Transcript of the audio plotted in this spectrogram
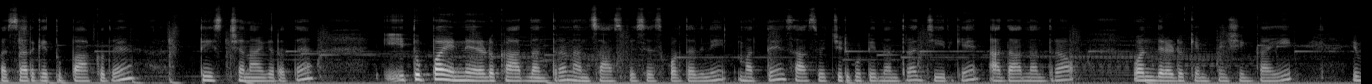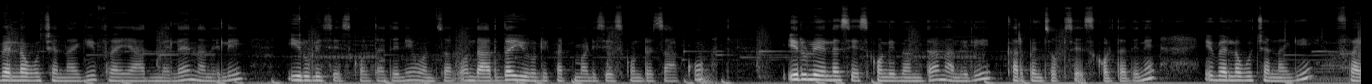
ಬಸ್ಸಾರಿಗೆ ತುಪ್ಪ ಹಾಕಿದ್ರೆ ಟೇಸ್ಟ್ ಚೆನ್ನಾಗಿರುತ್ತೆ. ಈ ತುಪ್ಪ, ಎಣ್ಣೆ ಎರಡು ಕಾದ ನಂತರ ನಾನು ಸಾಸಿವೆ ಸೇರಿಸ್ಕೊಳ್ತಾ ಇದ್ದೀನಿ. ಮತ್ತು ಸಾಸಿವೆ ಚಿಟುಗುಟ್ಟಿದ ನಂತರ ಜೀರಿಗೆ, ಅದಾದ ನಂತರ ಒಂದೆರಡು ಕೆಂಪು ಮೆಣಸಿನ್ಕಾಯಿ ಇವೆಲ್ಲವೂ ಚೆನ್ನಾಗಿ ಫ್ರೈ ಆದಮೇಲೆ ನಾನಿಲ್ಲಿ ಈರುಳ್ಳಿ ಸೇರಿಸ್ಕೊಳ್ತಾ ಇದ್ದೀನಿ. ಒಂದು ಸ್ವಲ್ಪ ಒಂದು ಅರ್ಧ ಈರುಳ್ಳಿ ಕಟ್ ಮಾಡಿ ಸೇರಿಸ್ಕೊಂಡ್ರೆ ಸಾಕು. ಈರುಳ್ಳಿ ಎಲ್ಲ ಸೇರಿಸ್ಕೊಂಡಿದ ನಂತರ ನಾನಿಲ್ಲಿ ಕರ್ಬೇವಿನ ಸೊಪ್ಪು ಸೇರಿಸ್ಕೊಳ್ತಾ ಇದ್ದೀನಿ. ಇವೆಲ್ಲವೂ ಚೆನ್ನಾಗಿ ಫ್ರೈ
